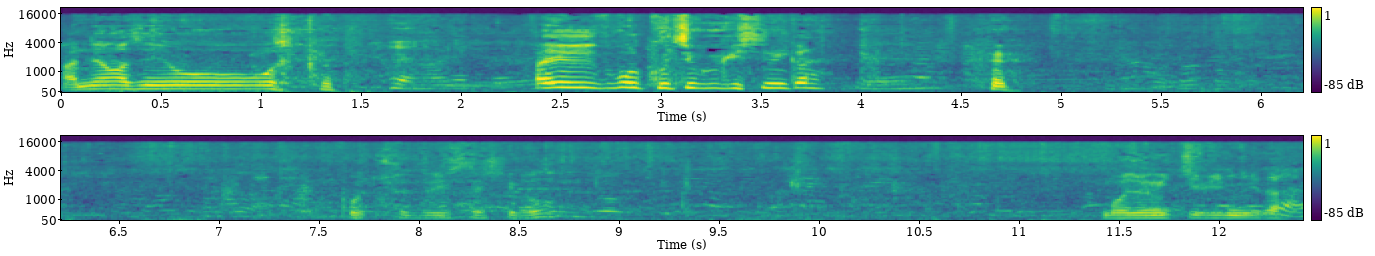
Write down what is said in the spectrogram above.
안녕하세요. 아유, 뭘 고치고 계시니까? 고추도 있으시고. 모종이 집입니다.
